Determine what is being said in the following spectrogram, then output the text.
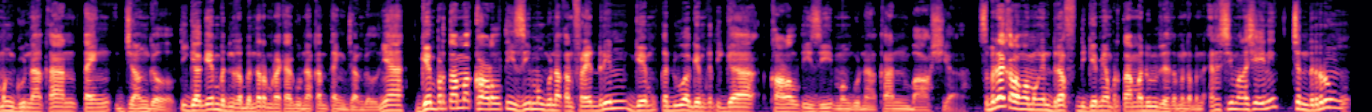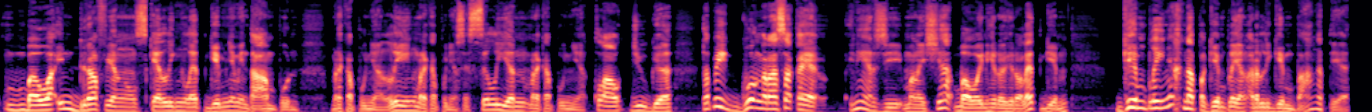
menggunakan tank jungle. Tiga game bener-bener mereka gunakan tank jungle-nya. Game pertama Carl TZ menggunakan Fredrin, game kedua, game ketiga Carl TZ menggunakan Basha. Sebenarnya kalau ngomongin draft di game yang pertama dulu deh teman-teman RC Malaysia ini cenderung membawain draft yang scaling late gamenya minta ampun. Mereka punya Link mereka punya Cecilian mereka punya Cloud juga. Tapi gue ngerasa kayak ini RC Malaysia bawain hero-hero late game. Gameplaynya kenapa gameplay yang early game banget ya?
